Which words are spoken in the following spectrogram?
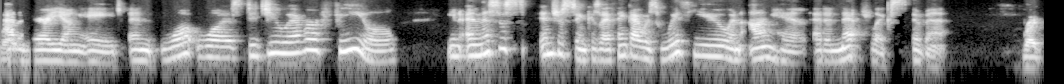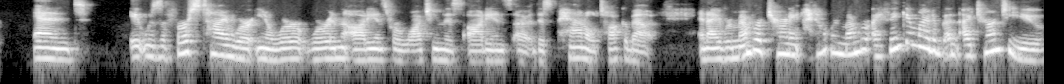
right. at a very young age. And what was? Did you ever feel? You know, and this is interesting because I think I was with you and Angel at a Netflix event. Right. And it was the first time where you know we're we're in the audience we're watching this audience uh, this panel talk about and i remember turning i don't remember i think it might have been i turned to you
